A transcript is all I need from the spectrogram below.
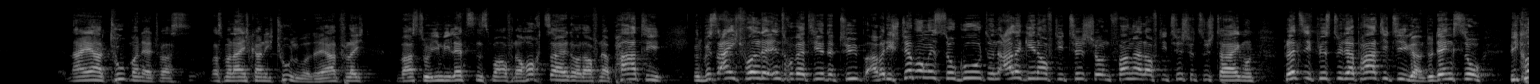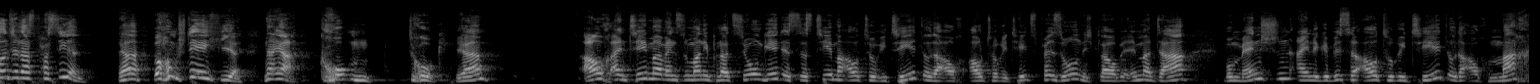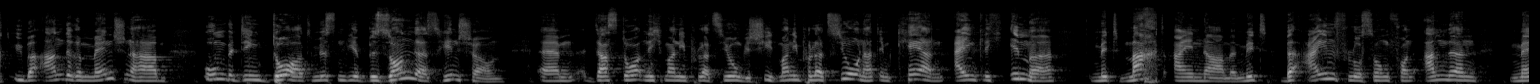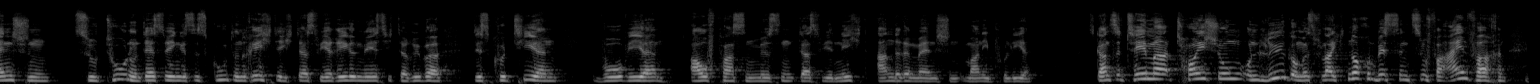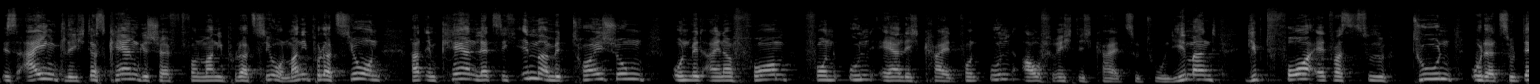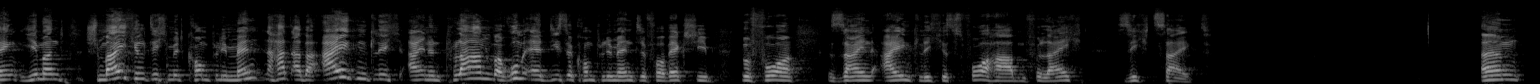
naja, tut man etwas, was man eigentlich gar nicht tun wollte. Ja, vielleicht warst du irgendwie letztens mal auf einer Hochzeit oder auf einer Party und du bist eigentlich voll der introvertierte Typ, aber die Stimmung ist so gut und alle gehen auf die Tische und fangen an auf die Tische zu steigen und plötzlich bist du der Partytiger und du denkst so, wie konnte das passieren? Ja, warum stehe ich hier? Naja, Gruppendruck, ja. Auch ein Thema, wenn es um Manipulation geht, ist das Thema Autorität oder auch Autoritätsperson. Ich glaube, immer da, wo Menschen eine gewisse Autorität oder auch Macht über andere Menschen haben, unbedingt dort müssen wir besonders hinschauen, ähm, dass dort nicht Manipulation geschieht. Manipulation hat im Kern eigentlich immer mit Machteinnahme, mit Beeinflussung von anderen Menschen zu tun. Und deswegen ist es gut und richtig, dass wir regelmäßig darüber diskutieren, wo wir aufpassen müssen, dass wir nicht andere Menschen manipulieren. Das ganze Thema Täuschung und Lüge, um es vielleicht noch ein bisschen zu vereinfachen, ist eigentlich das Kerngeschäft von Manipulation. Manipulation hat im Kern letztlich immer mit Täuschung und mit einer Form von Unehrlichkeit, von Unaufrichtigkeit zu tun. Jemand gibt vor, etwas zu tun oder zu denken. Jemand schmeichelt dich mit Komplimenten, hat aber eigentlich einen Plan, warum er diese Komplimente vorwegschiebt, bevor sein eigentliches Vorhaben vielleicht sich zeigt. Ähm,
